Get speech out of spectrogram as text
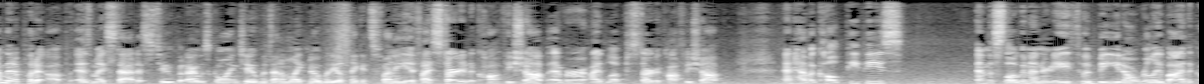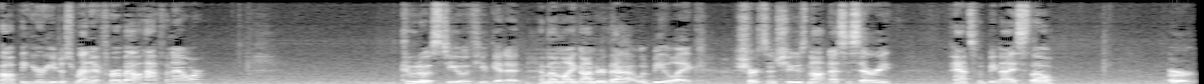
I'm gonna put it up as my status too, but I was going to, but then I'm like, nobody will think it's funny. If I started a coffee shop ever, I'd love to start a coffee shop and have it called Peepees and the slogan underneath would be you don't really buy the coffee here, you just rent it for about half an hour. Kudos to you if you get it. And then like under that would be like shirts and shoes not necessary. Pants would be nice though. Or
